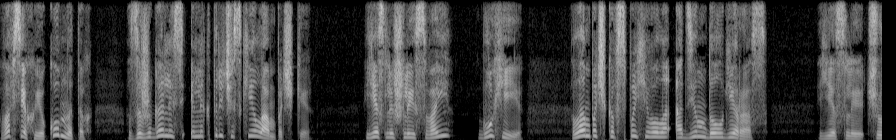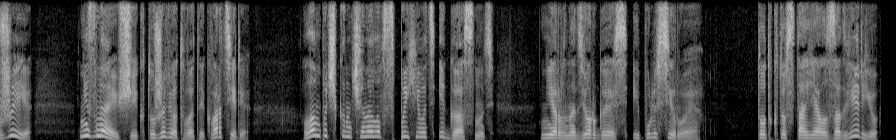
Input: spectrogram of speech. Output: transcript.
во всех ее комнатах зажигались электрические лампочки. Если шли свои, глухие, лампочка вспыхивала один долгий раз. Если чужие, не знающие, кто живет в этой квартире, лампочка начинала вспыхивать и гаснуть, нервно дергаясь и пульсируя. Тот, кто стоял за дверью,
